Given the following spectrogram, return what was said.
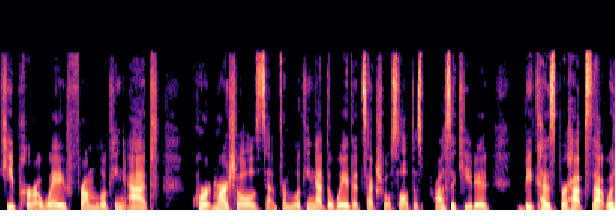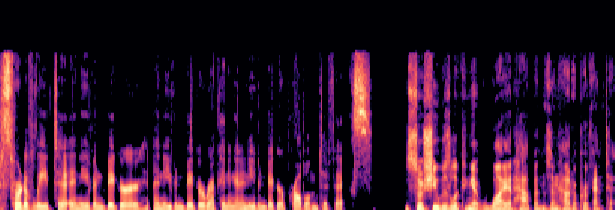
keep her away from looking at court martials, from looking at the way that sexual assault is prosecuted, because perhaps that would sort of lead to an even bigger, an even bigger reckoning and an even bigger problem to fix. So she was looking at why it happens and how to prevent it.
